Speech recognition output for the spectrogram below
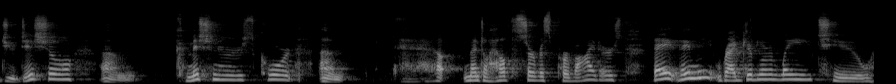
judicial, um, commissioners, court, um, hel- mental health service providers. They, they meet regularly to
